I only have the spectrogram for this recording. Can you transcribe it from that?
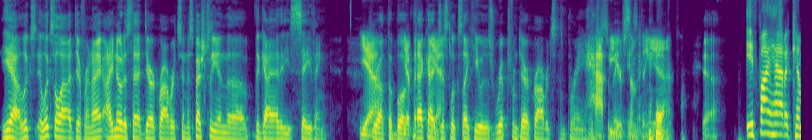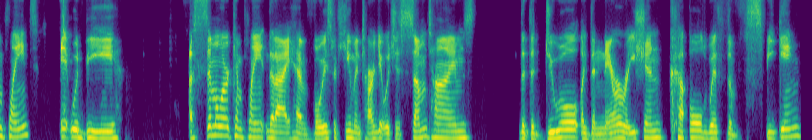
yeah, it looks it looks a lot different. I, I noticed that Darick Robertson, especially in the the guy that he's saving yeah throughout the book, Yep. that guy Yeah. just looks like he was ripped from Darick Robertson's brain. happy or something yeah Yeah, if I had a complaint, it would be a similar complaint that I have voiced with Human Target, which is sometimes that the dual, like the narration coupled with the speaking,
